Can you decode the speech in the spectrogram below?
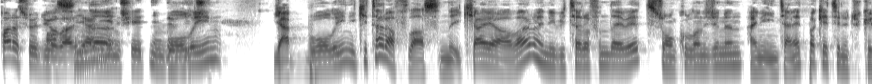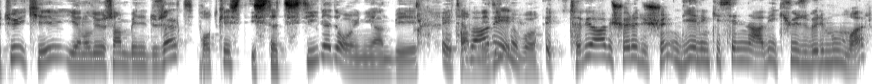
parası ödüyorlar Aslında yani yeni şey indirdiği bu için. Ya bu olayın iki taraflı aslında iki ayağı var. Hani bir tarafında evet son kullanıcının hani internet paketini tüketiyor. İki yanılıyorsam beni düzelt. Podcast istatistiğiyle de oynayan bir E tabii hamle abi. değil mi bu? E, tabii abi şöyle düşün. Diyelim ki senin abi 200 bölümün var.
